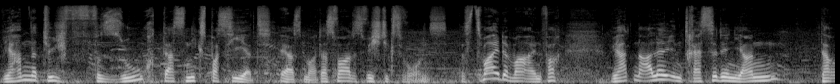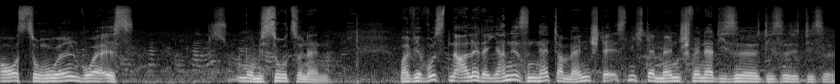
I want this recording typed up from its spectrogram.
Wir haben natürlich versucht, dass nichts passiert erstmal. Das war das Wichtigste für uns. Das Zweite war einfach, wir hatten alle Interesse, den Jan daraus zu holen, wo er ist. Um es so zu nennen. Weil wir wussten alle, der Jan ist ein netter Mensch. Der ist nicht der Mensch, wenn er diese, diese, diese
